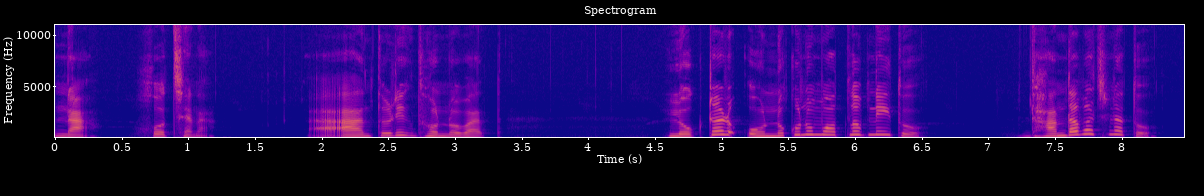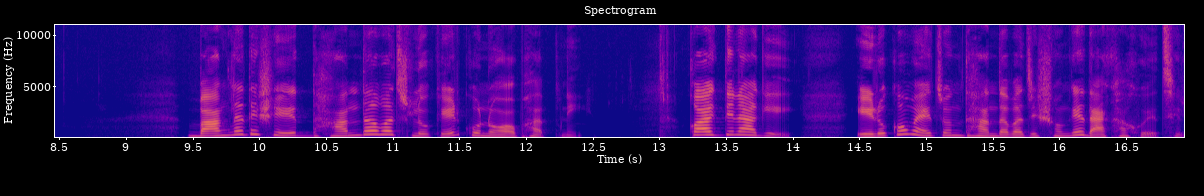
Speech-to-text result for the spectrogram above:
না, হচ্ছে না। আন্তরিক ধন্যবাদ। লোকটার অন্য কোনো মতলব নেই তো? ধান্দাবাজ না তো? বাংলাদেশে ধান্দাবাজ লোকের কোনো অভাব নেই। কয়েকদিন আগেই এরকম একজন ধান্দাবাজের সঙ্গে দেখা হয়েছিল।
